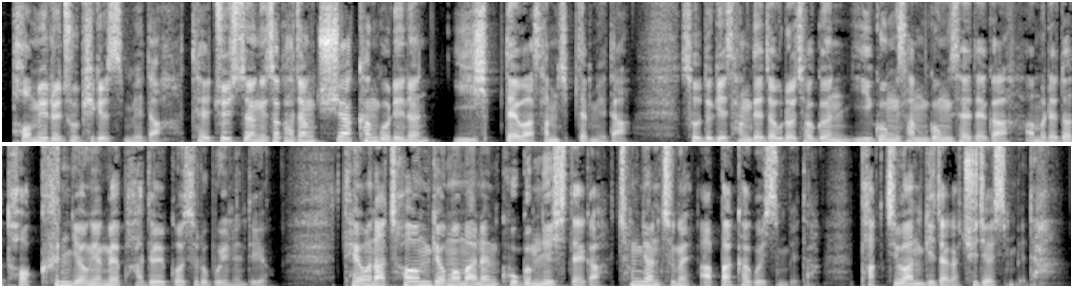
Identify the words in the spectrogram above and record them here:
범위를 좁히겠습니다. 대출 시장에서 가장 취약한 고리는 20대와 30대입니다. 소득이 상대적으로 적은 2030 세대가 아무래도 더 큰 영향을 받을 것으로 보이는데요. 태어나 처음 경험하는 고금리 시대가 청년층을 압박하고 있습니다. 박지환 기자가 취재했습니다.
